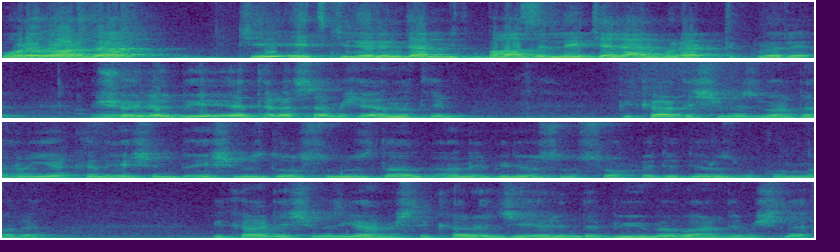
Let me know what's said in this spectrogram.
oralardaki etkilerinden bazı lekeler bıraktıkları. e, Şöyle bir enteresan bir şey anlatayım. Bir kardeşimiz vardı. Hani yakın eşim, eşimiz dostumuzdan hani biliyorsunuz sohbet ediyoruz bu konuları. Bir kardeşimiz gelmişti. Karaciğerinde büyüme var demişler.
